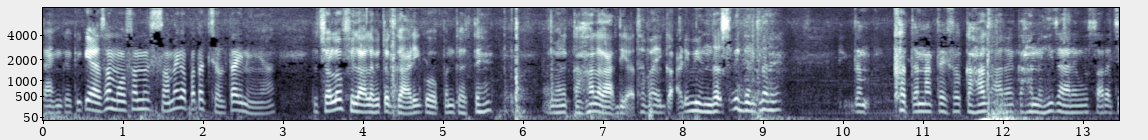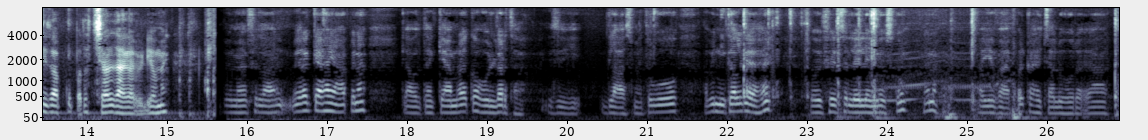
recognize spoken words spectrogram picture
टाइम का, क्योंकि ऐसा मौसम में समय का पता चलता ही नहीं यार। तो चलो फ़िलहाल अभी तो गाड़ी को ओपन करते हैं। और मैंने कहाँ लगा दिया था भाई, गाड़ी भी अंदर से भी गंदा है। एकदम खतरनाक था इसको कहाँ जा रहे हैं, कहाँ नहीं जा रहे हैं, वो सारा चीज़ आपको पता चल जाएगा वीडियो में। तो मैं फ़िलहाल, मेरा क्या है यहाँ पे ना, क्या बोलते हैं कैमरा का होल्डर था इसी ग्लास में तो वो अभी निकल गया है तो फिर से ले लेंगे उसको, है ना? और ये वाइपर का है चालू हो रहा है यार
